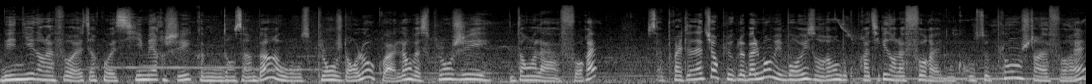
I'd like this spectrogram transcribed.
baigner dans la forêt, c'est-à-dire qu'on va s'immerger comme dans un bain où on se plonge dans l'eau. Là, on va se plonger dans la forêt. Ça pourrait être la nature plus globalement, mais bon, eux, ils ont vraiment beaucoup pratiqué dans la forêt. Donc, on se plonge dans la forêt.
